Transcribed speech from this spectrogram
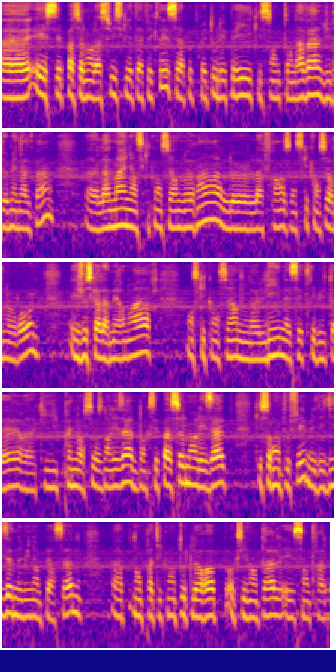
Et ce n'est pas seulement la Suisse qui est affectée, c'est à peu près tous les pays qui sont en aval du domaine alpin. L'Allemagne en ce qui concerne le Rhin, la France en ce qui concerne le Rhône, et jusqu'à la mer Noire en ce qui concerne l'Inn et ses tributaires euh, qui prennent leur source dans les Alpes. Donc ce n'est pas seulement les Alpes qui seront touchées, mais des dizaines de millions de personnes, euh, dans pratiquement toute l'Europe occidentale et centrale.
